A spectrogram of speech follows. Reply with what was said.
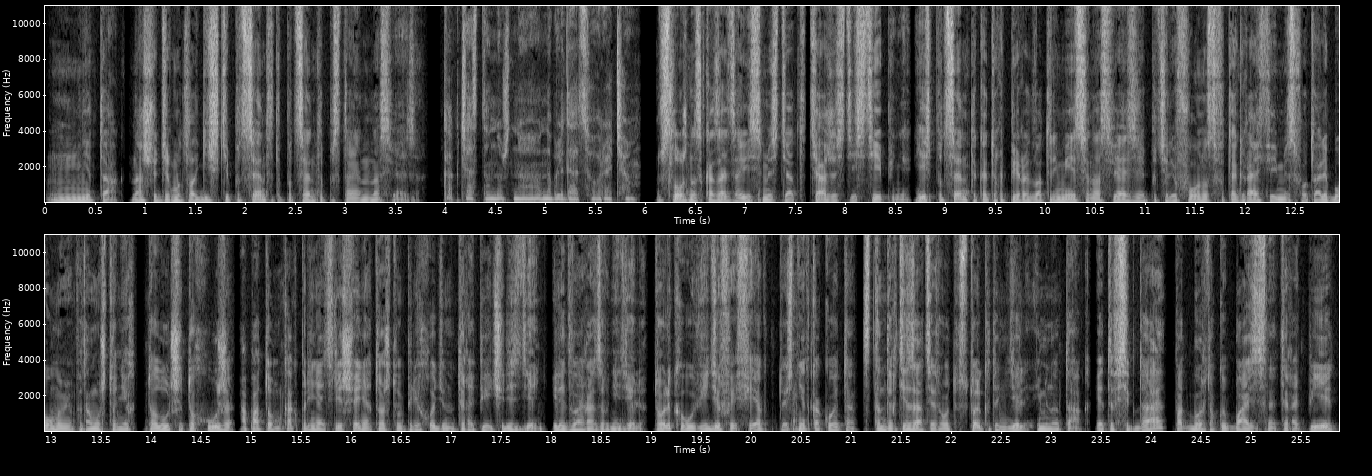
Не так. Наши дерматологические пациенты – это пациенты постоянно на связи. Как часто нужно наблюдаться у врача? Сложно сказать в зависимости от тяжести степени. Есть пациенты, которые первые 2-3 месяца на связи по телефону с фотографиями, с фотоальбомами, потому что у них то лучше, то хуже. А потом, как принять решение о том, что мы переходим на терапию через день или два раза в неделю? Только увидев эффект. То есть нет какой-то стандартизации. Вот столько-то недель именно так. Это всегда подбор такой базисной терапии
